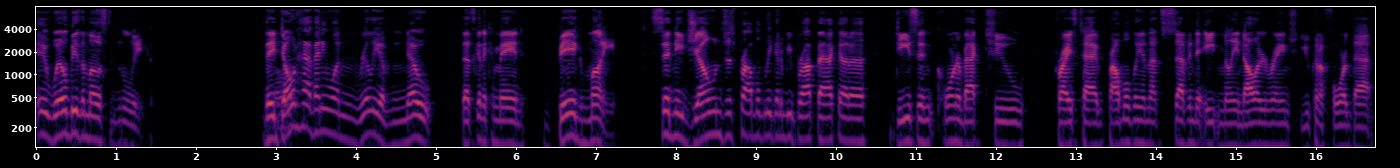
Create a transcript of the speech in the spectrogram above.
It will be the most in the league. They oh. don't have anyone really of note that's going to command big money. Sidney Jones is probably going to be brought back at a decent cornerback two price tag, probably in that seven to eight million dollar range. You can afford that.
